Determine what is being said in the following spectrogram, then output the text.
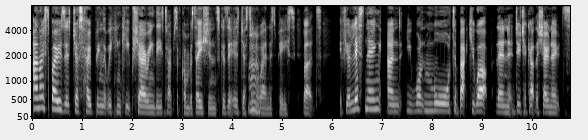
And I suppose it's just hoping that we can keep sharing these types of conversations because it is just an Mm. awareness piece. But if you're listening and you want more to back you up, then do check out the show notes.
